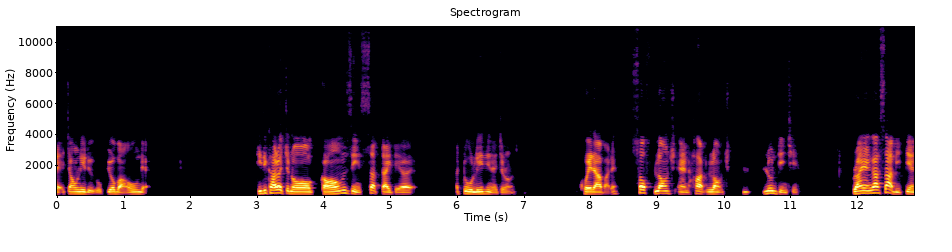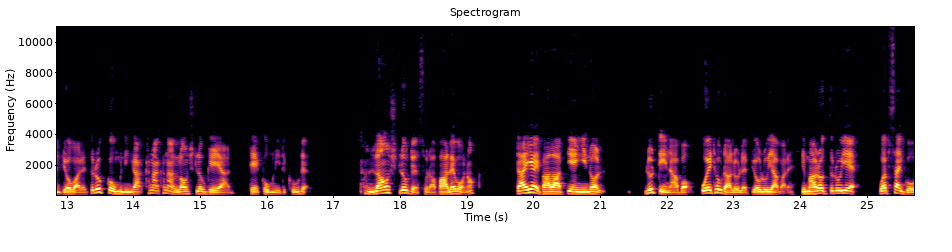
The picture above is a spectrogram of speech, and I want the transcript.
တဲ့အကြောင်းလေးတွေကိုပြောပါအောင်တဲ့ဒီတစ်ခါတော့ကျွန်တော်ခေါင်းစဉ် subtitle အတူလေးတွေနဲ့ကျွန်တော်ခွဲထားပါတယ် soft launch and hard launch လွန့်တင်ခြင်း Brian ကစပြီးပြန်ပြောပါတယ်သူတို့ကုမ္ပဏီကခဏခဏ launch လုပ်ခဲ့ရတဲ့ကုမ္ပဏီတခုတဲ့ launch လုပ်တယ်ဆိုတာဘာလဲပေါ့နော်ဒါရိုက်ဘာသာပြန်ရင်တော့လွတ်တင်တာပေါ့ပွဲထုတ်တာလို့လည်းပြောလို့ရပါတယ်ဒီမှာတော့သူတို့ရဲ့ website ကို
